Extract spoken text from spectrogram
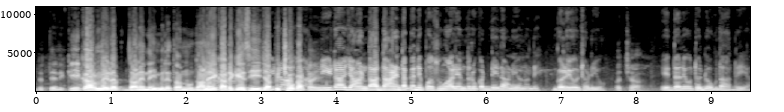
ਦਿੱਤੇ ਨੇ ਕੀ ਕਾਰਨ ਹੈ ਜਿਹੜੇ ਦਾਣੇ ਨਹੀਂ ਮਿਲੇ ਤੁਹਾਨੂੰ? ਦਾਣੇ ਘਟ ਗਏ ਸੀ ਜਾਂ ਪਿੱਛੋਂ ਘਟ ਆਏ? ਨੀਟਾ ਜਾਣਦਾ ਦਾਣੇ ਤਾਂ ਕਹਿੰਦੇ ਪਸ਼ੂਆਂ ਵਾਲੇ ਅੰਦਰੋਂ ਕੱਢੇ ਦਾਣੇ ਉਹਨਾਂ ਦੇ ਗਲਿਓ ਛੜਿਓ। ਅੱਛਾ। ਇਦਾਂ ਦੇ ਉੱਥੇ ਲੋਕ ਦੱਸਦੇ ਆ।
